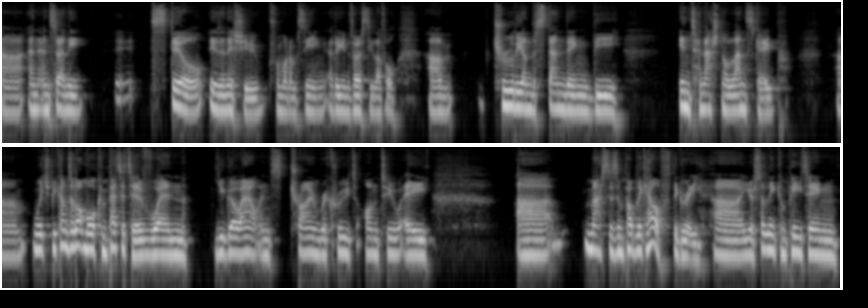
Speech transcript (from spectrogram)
uh, and and certainly uh, still is an issue from what I'm seeing at a university level. Um, truly understanding the international landscape um, which becomes a lot more competitive when you go out and try and recruit onto a uh, master's in public health degree. Uh, you're suddenly competing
